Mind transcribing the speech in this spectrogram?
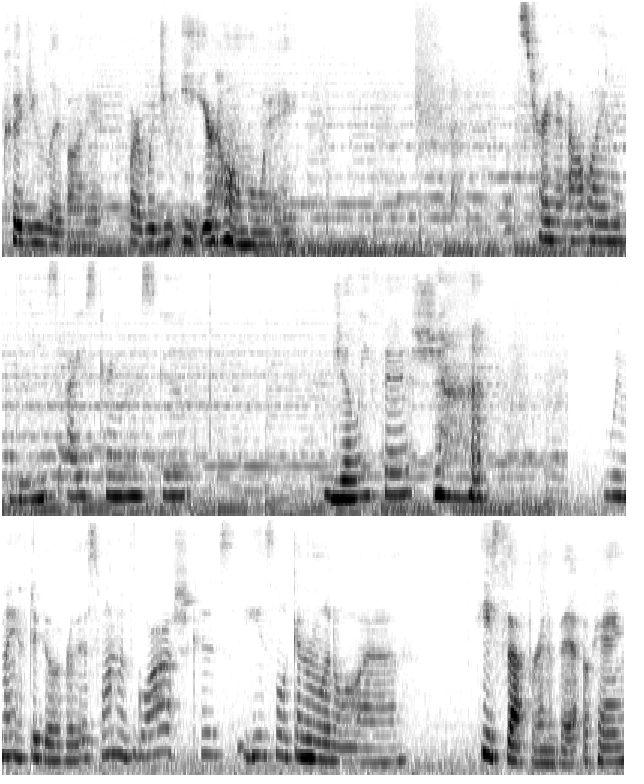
could you live on it? Or would you eat your home away? Let's try to outline these ice cream scoop jellyfish. we might have to go over this one with gouache because he's looking a little, uh, he's suffering a bit, okay?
